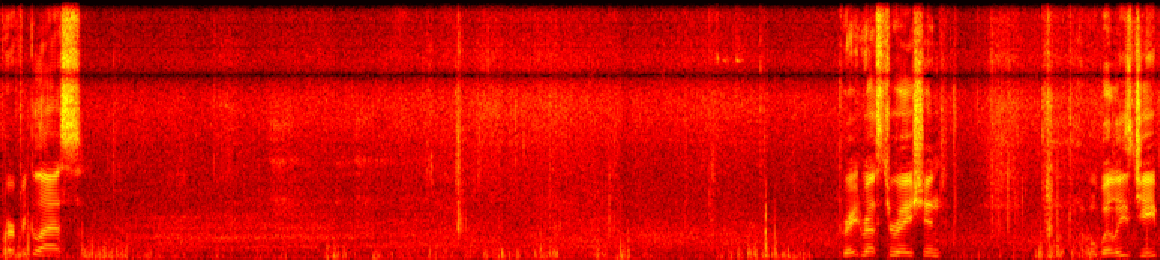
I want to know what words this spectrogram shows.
Perfect glass. Great restoration Willys Jeep.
